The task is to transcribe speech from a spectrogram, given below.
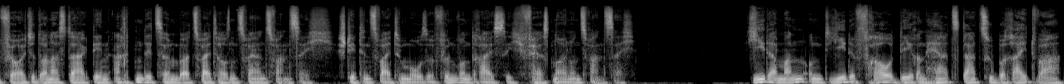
für heute Donnerstag, den 8. Dezember 2022, steht in 2. Mose 35, Vers 29. Jeder Mann und jede Frau, deren Herz dazu bereit war,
